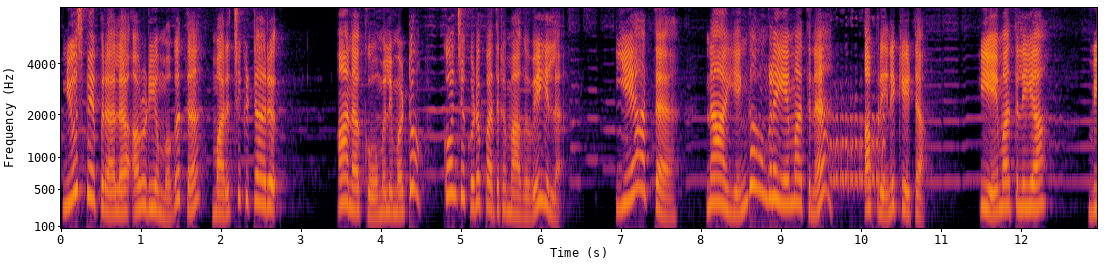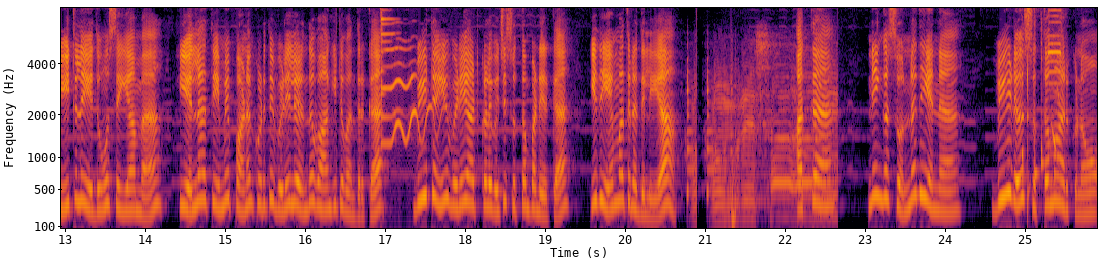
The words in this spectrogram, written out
நியூஸ் பேப்பரால அவருடைய முகத்தை மறைச்சுக்கிட்டாரு. ஆனா கோமலி மட்டும் கொஞ்சம் கூட பதட்டமாகவே இல்ல. ஏன் அத்தை? நான் எங்க உங்களை ஏமாத்தினேன் அப்படின்னு கேட்டா. ஏமாத்தலையா? வீட்டுல எதுவும் செய்யாம எல்லாத்தையுமே பணம் கொடுத்து வெளியில இருந்து வாங்கிட்டு வந்திருக்க. வீட்டையும் வெளியாட்களை வச்சு சுத்தம் பண்ணிருக்க. இது ஏமாத்தினது இல்லையா? அத்தை நீங்க சொன்னது என்ன? வீடு சுத்தமா இருக்கணும்.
